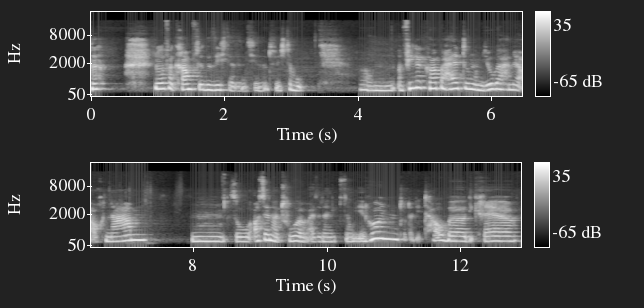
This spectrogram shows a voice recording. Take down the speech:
nur verkrampfte Gesichter sind hier natürlich tabu. Ähm, und viele Körperhaltungen im Yoga haben ja auch Namen, hm, so aus der Natur. Also dann gibt es irgendwie den Hund oder die Taube, die Krähe.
